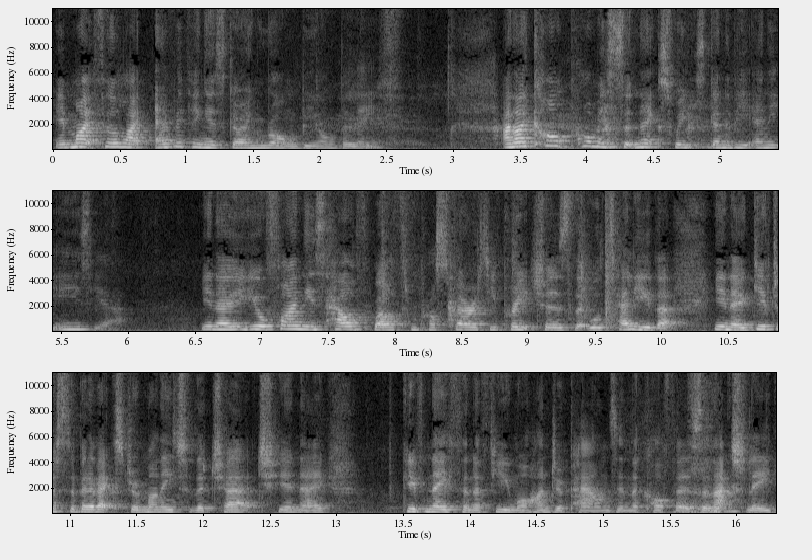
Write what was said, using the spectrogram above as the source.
It might feel like everything is going wrong beyond belief. And I can't promise that next week's going to be any easier. You know, you'll find these health, wealth, and prosperity preachers that will tell you that, you know, give just a bit of extra money to the church, you know, give Nathan a few more hundred pounds in the coffers, and actually,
